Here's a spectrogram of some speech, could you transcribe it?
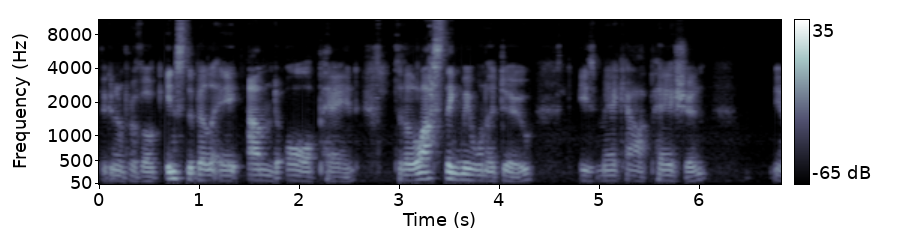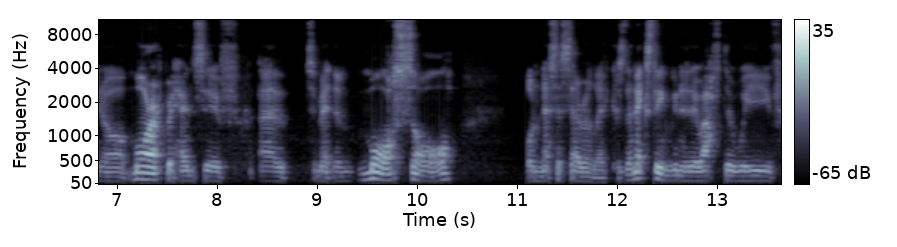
they're going to provoke instability and or pain. So the last thing we want to do is make our patient, you know, more apprehensive, uh, to make them more sore unnecessarily. Because the next thing we're going to do after we've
